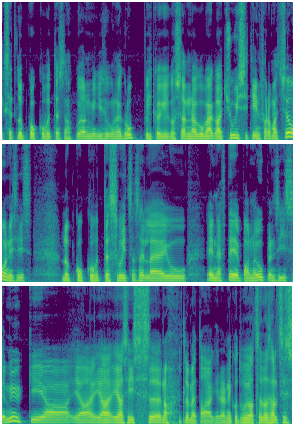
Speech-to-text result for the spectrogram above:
eks, et lõppkokkuvõttes noh, kui on mingisugune grupp ikkagi, kus on nagu väga juicy't informatsiooni, siis lõppkokkuvõttes võid sa selle ju NFT panna OpenSea'sse müüki ja, ja, ja, ja siis noh, ütleme, et ajakirjanikud võivad seda sealt siis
